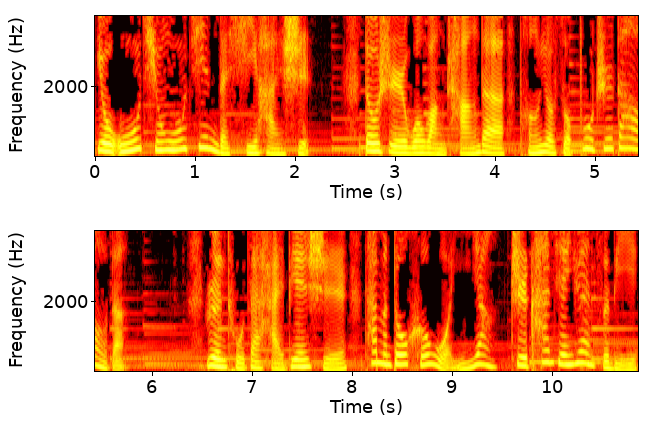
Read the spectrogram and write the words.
有无穷无尽的稀罕事，都是我往常的朋友所不知道的。闰土在海边时，他们都和我一样，只看见院子里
